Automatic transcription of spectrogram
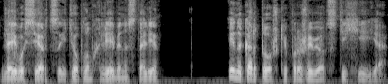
для его сердца и теплом хлебе на столе. И на картошке проживет стихия.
